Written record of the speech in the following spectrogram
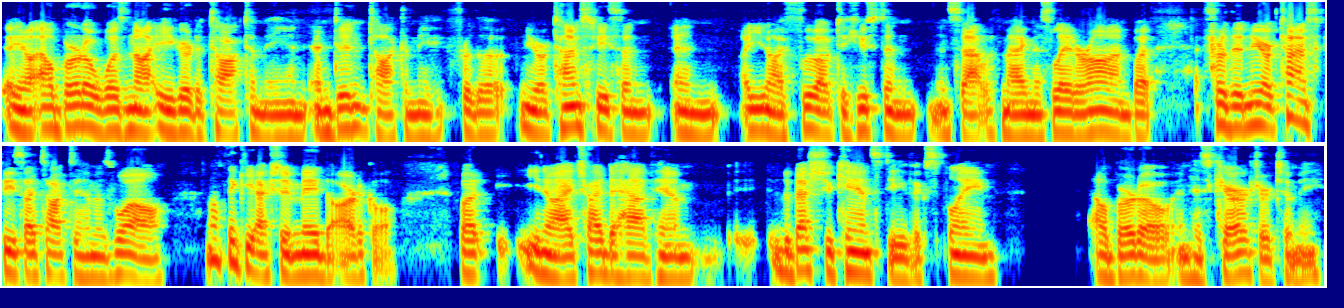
You know, Alberto was not eager to talk to me and, and didn't talk to me for the New York Times piece. And, and, you know, I flew out to Houston and sat with Magness later on. But for the New York Times piece, I talked to him as well. I don't think he actually made the article. But, you know, I tried to have him, the best you can, Steve, explain Alberto and his character to me.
